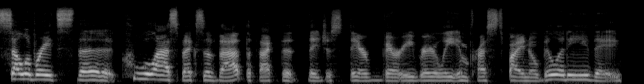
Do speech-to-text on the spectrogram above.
celebrates the cool aspects of that the fact that they just they're very rarely impressed by nobility they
